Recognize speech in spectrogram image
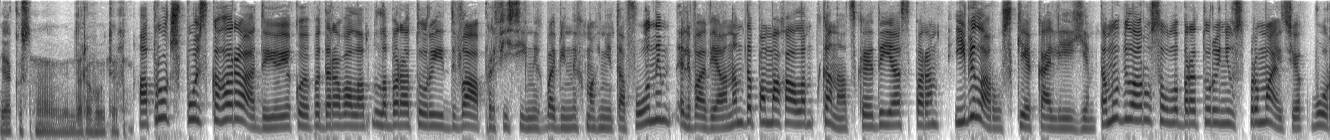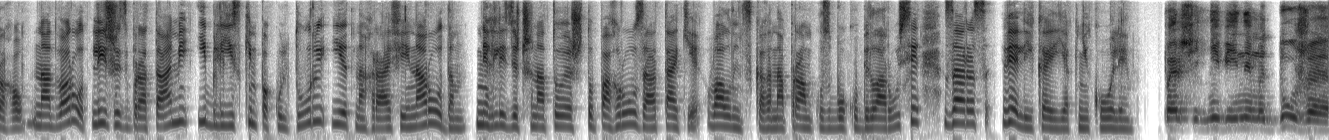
якасную дарагую тэхніку апроч польскага радыё якое падаравала лабараторыі два прафесійных бабінных магнітафоны львавянам дапамагала канадская дыяспара і беларускія калегі таму беларусаў лабараторы не ўспрымаюць як ворагаў наадварот лічыць братамі і блізкім па культуры і этнаграфіі народам нягледзячы на тое што пагроза атакі валынскага напрамку з боку беларусі зараз вялікая як ніколі перші дні війни ми дуже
